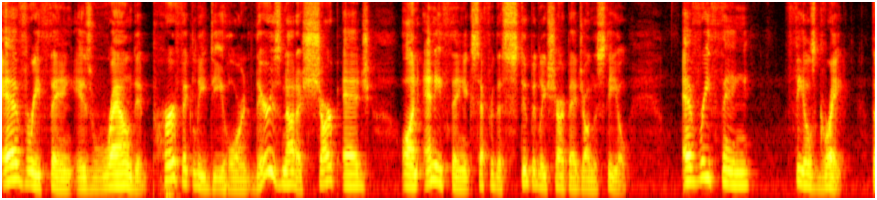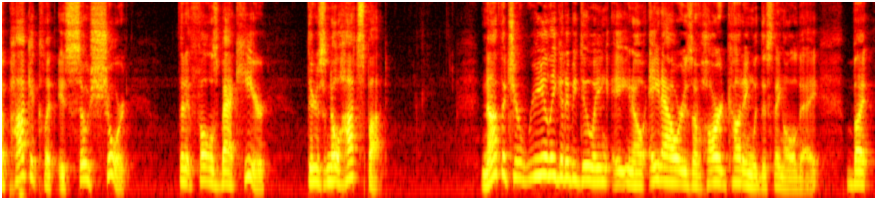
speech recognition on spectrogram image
Everything is rounded, perfectly dehorned. There is not a sharp edge on anything except for the stupidly sharp edge on the steel. Everything feels great. The pocket clip is so short that it falls back here. There's no hot spot. Not that you're really going to be doing a, you know, eight hours of hard cutting with this thing all day, but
